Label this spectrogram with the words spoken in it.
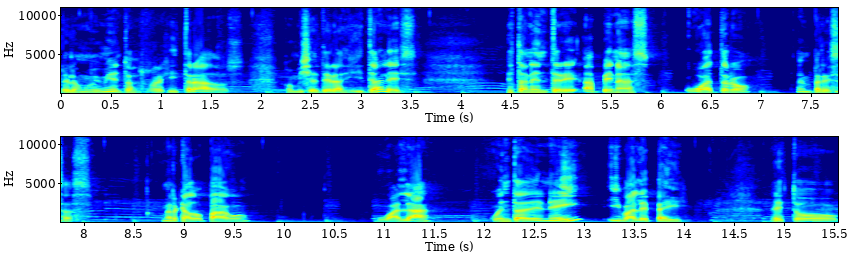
de los movimientos registrados con billeteras digitales están entre apenas cuatro empresas. Mercado Pago, Walla, cuenta DNI y Vale Pay. Esto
